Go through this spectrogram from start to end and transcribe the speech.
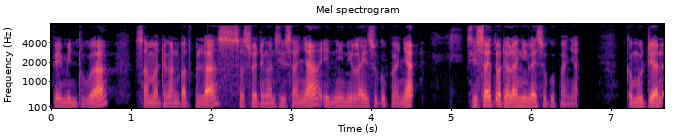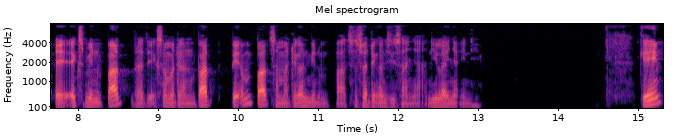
P min 2 sama dengan 14, sesuai dengan sisanya, ini nilai suku banyak. Sisa itu adalah nilai suku banyak. Kemudian EX min 4, berarti X sama dengan 4, P4 sama dengan min 4, sesuai dengan sisanya, nilainya ini. Oke,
